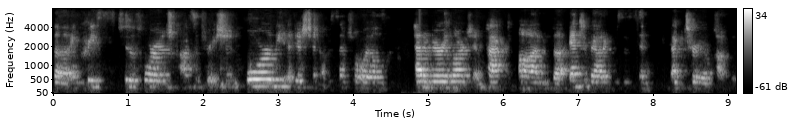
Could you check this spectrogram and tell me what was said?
the increase to the forage concentration or the addition of essential oils, had a very large impact on the antibiotic resistant bacterial population.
